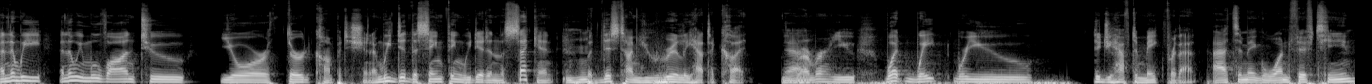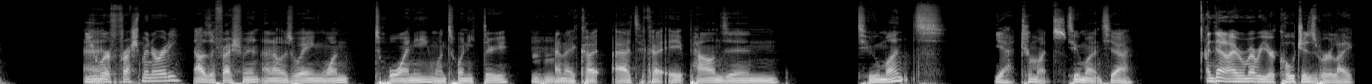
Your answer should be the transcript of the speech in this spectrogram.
And then we and then we move on to your third competition, and we did the same thing we did in the 2nd Mhm. but this time you really had to cut. Yeah, Remember you? What weight were you? Did you have to make for that? I had to make 115. You were a freshman already. I was a freshman and I was weighing 120, 123, Mm-hmm. and I cut. I had to cut eight pounds in two months. Yeah, two months. Two months, yeah. And then I remember your coaches were like,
